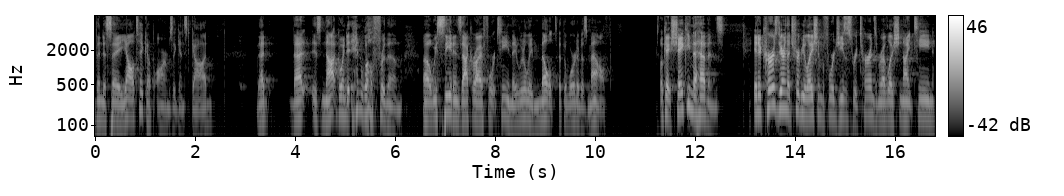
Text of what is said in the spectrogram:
than to say, "Yeah, I'll take up arms against God." That that is not going to end well for them. Uh, we see it in Zechariah 14. They literally melt at the word of his mouth. Okay, shaking the heavens. It occurs during the tribulation before Jesus returns in Revelation 19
